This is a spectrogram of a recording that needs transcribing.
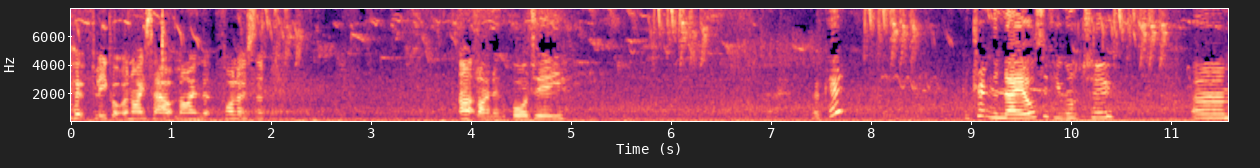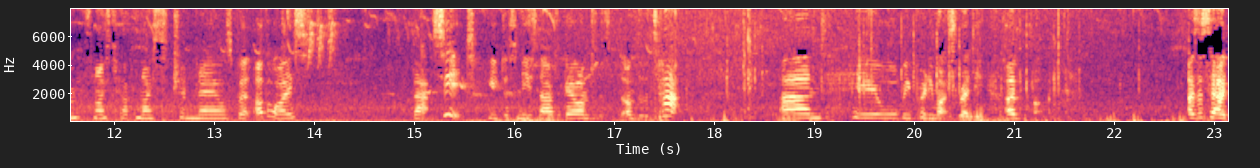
hopefully got a nice outline that follows the outline of the body. Okay, trim the nails if you want to. Um, it's nice to have nice trim nails, but otherwise that's it. He just needs now to go under the, under the tap and he will be pretty much ready. Um, as I say,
